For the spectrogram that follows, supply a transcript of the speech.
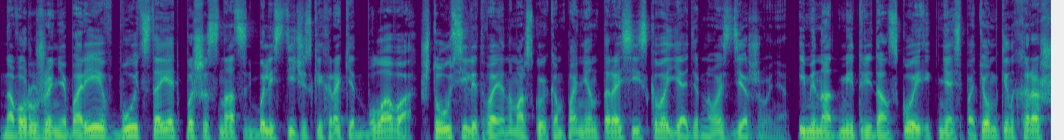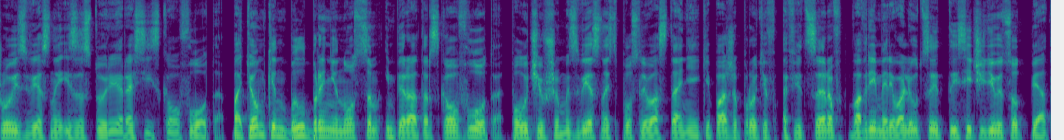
На вооружении Бореев будет стоять по 16 баллистических ракет «Булава», что усилит военно-морской компонент российского ядерного сдерживания. Имена Дмитрий Донской и князь Потемкин хорошо известны из истории российского флота флота. Потемкин был броненосцем императорского флота, получившим известность после восстания экипажа против офицеров во время революции 1905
